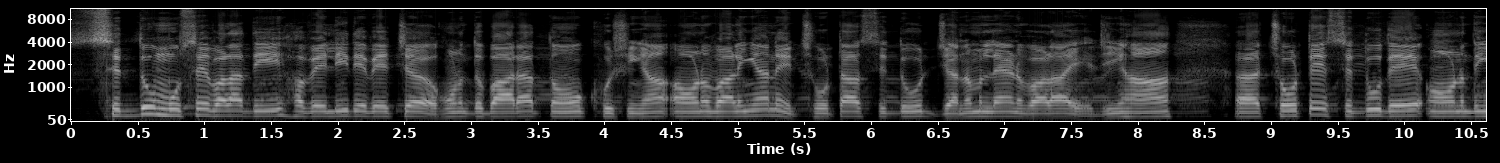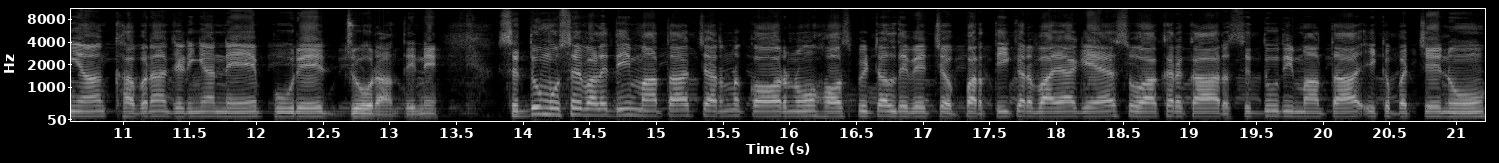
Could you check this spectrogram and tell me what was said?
ਸਿੱਧੂ ਮੂਸੇਵਾਲਾ ਦੀ ਹਵੇਲੀ ਦੇ ਵਿੱਚ ਹੁਣ ਦੁਬਾਰਾ ਤੋਂ ਖੁਸ਼ੀਆਂ ਆਉਣ ਵਾਲੀਆਂ ਨੇ। ਛੋਟਾ ਸਿੱਧੂ ਜਨਮ ਲੈਣ ਵਾਲਾ ਏ। ਜੀ ਹਾਂ ਛੋਟੇ ਸਿੱਧੂ ਦੇ ਆਉਣ ਦੀਆਂ ਖਬਰਾਂ ਜਿਹੜੀਆਂ ਨੇ ਪੂਰੇ ਜ਼ੋਰਾਂ ਤੇ ਨੇ। ਸਿੱਧੂ ਮੂਸੇਵਾਲੇ ਦੀ ਮਾਤਾ ਚਰਨ ਕੌਰ ਨੂੰ ਹਸਪੀਟਲ ਦੇ ਵਿੱਚ ਭਰਤੀ ਕਰਵਾਇਆ ਗਿਆ ਸੋ ਆਖਰਕਾਰ ਸਿੱਧੂ ਦੀ ਮਾਤਾ ਇੱਕ ਬੱਚੇ ਨੂੰ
